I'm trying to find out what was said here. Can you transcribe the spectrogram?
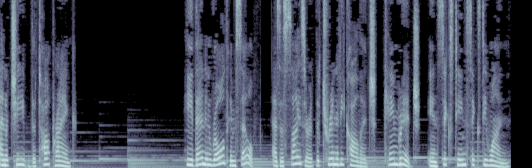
and achieved the top rank. He then enrolled himself as a sizar at the Trinity College, Cambridge, in 1661.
